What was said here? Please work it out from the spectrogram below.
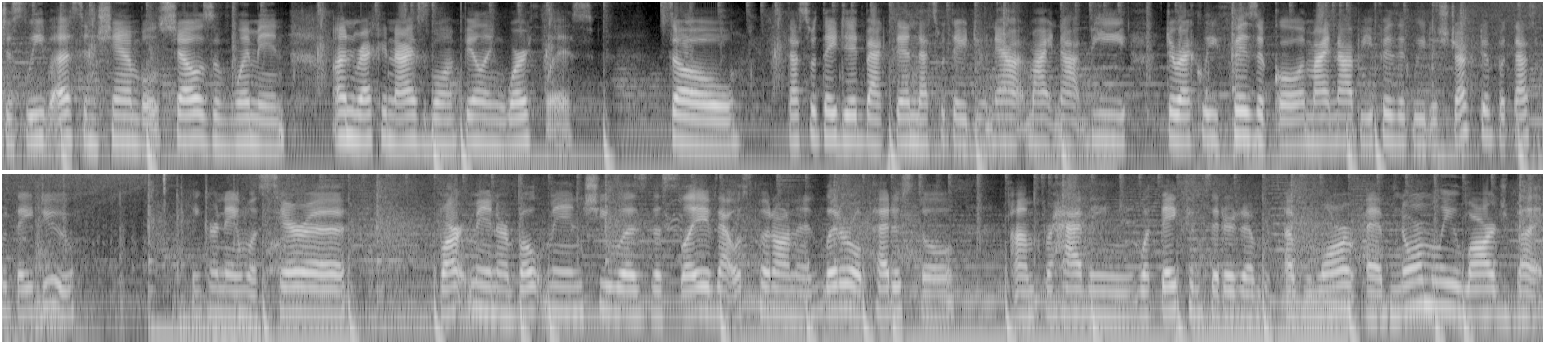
just leave us in shambles, shells of women, unrecognizable and feeling worthless. So that's what they did back then. That's what they do now. It might not be directly physical, it might not be physically destructive, but that's what they do. I think her name was Sarah Baartman or Boatman. She was the slave that was put on a literal pedestal um, for having what they considered a, a abnormally large butt.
